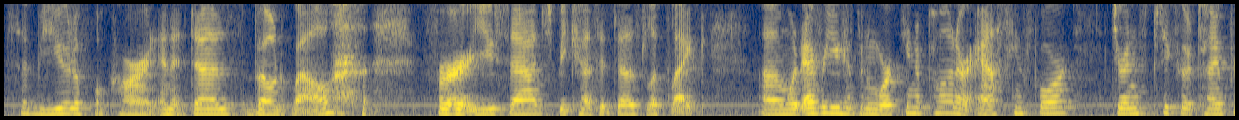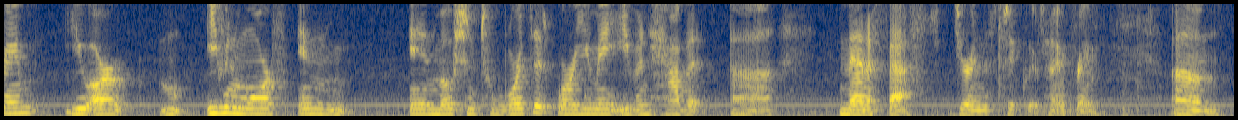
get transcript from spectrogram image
It's a beautiful card, and it does bode well for you, Sag, because it does look like um, whatever you have been working upon or asking for during this particular time frame, you are even more in in motion towards it, or you may even have it uh, manifest during this particular time frame. Um,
